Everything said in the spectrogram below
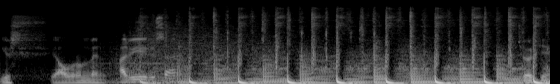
Üf yavrum benim. Hadi bir yürüsene. Çok iyi.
